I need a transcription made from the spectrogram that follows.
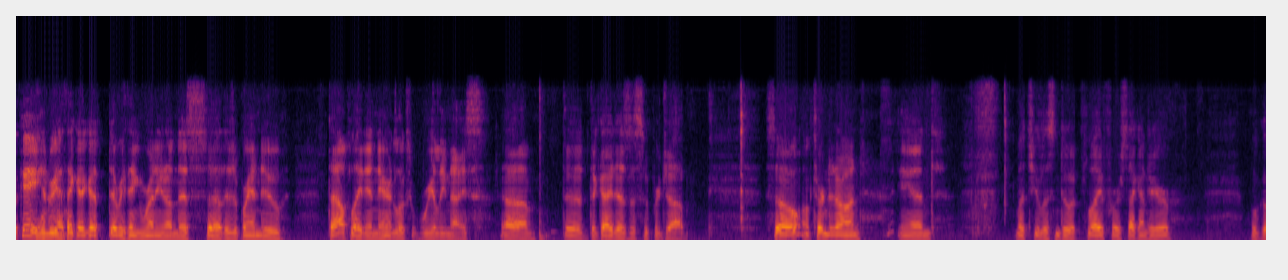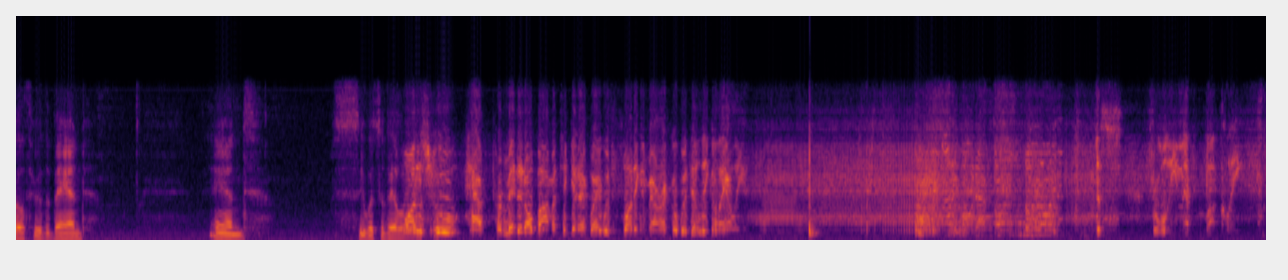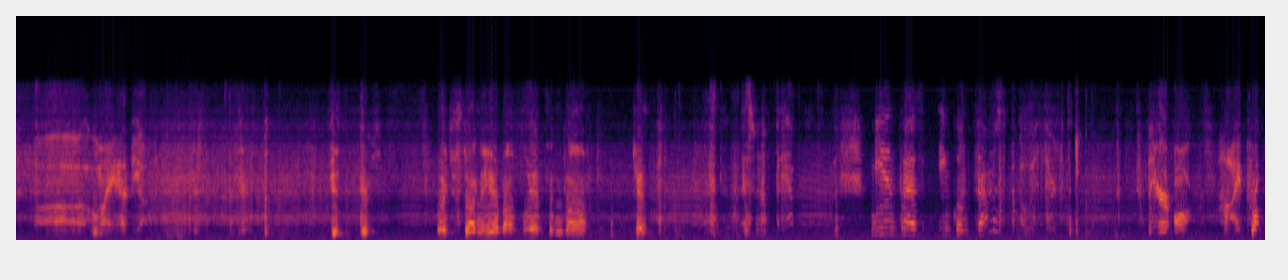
Okay, Henry, I think I got everything running on this. Uh, there's a brand new dial plate in there. It looks really nice. Um, the the guy does a super job. So I'll turn it on and let you listen to it play for a second here. We'll go through the band and see what's available. Ones who have permitted Obama to get away with flooding America with illegal aliens. For William F. Buckley, uh, whom I had the You, what you're starting to hear about Lance and Golf. Can, es una. Mientras encontramos There are high pro.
